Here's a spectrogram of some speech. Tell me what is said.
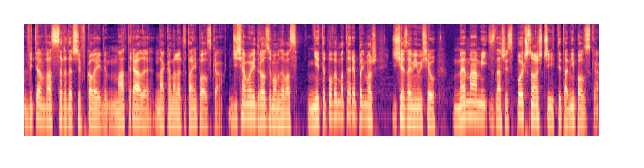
Witam Was serdecznie w kolejnym materiale na kanale Tytanie Polska. Dzisiaj, moi drodzy, mam dla Was nietypowy materiał, ponieważ dzisiaj zajmiemy się memami z naszej społeczności Tytanie Polska.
